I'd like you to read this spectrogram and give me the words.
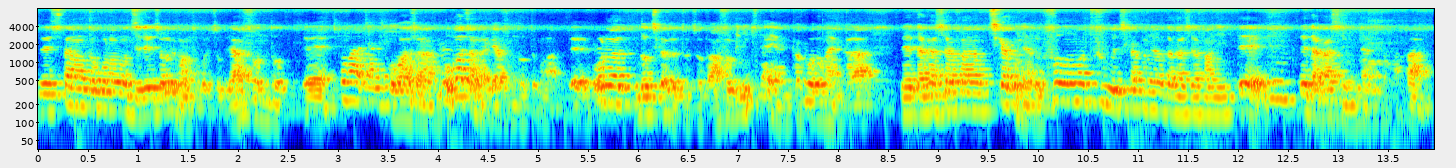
で下のところの自転車置き場のところでちょっと休んどっておばあちゃんでおばあちゃん、おばあちゃんだけ休んどってもらって、俺はどっちかというとちょっと遊びに行きたいやんか、子供やから。で、駄菓子屋さん、近くにある、ふんわすぐ近くにある駄菓子屋さんに行って、うんで、駄菓子見たりとかさ、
